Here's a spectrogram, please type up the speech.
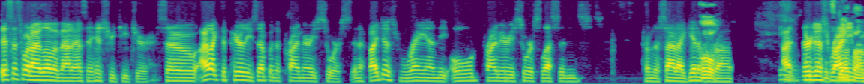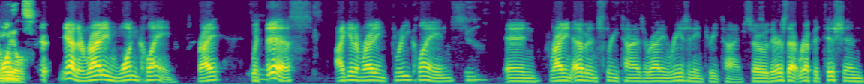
this is what i love about it as a history teacher so i like to pair these up with a primary source and if i just ran the old primary source lessons from the site i get them oh. from I, they're just it's writing on one, wheels. yeah they're writing one claim right with this I get them writing three claims yeah. and writing evidence three times and writing reasoning three times. So there's that repetition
